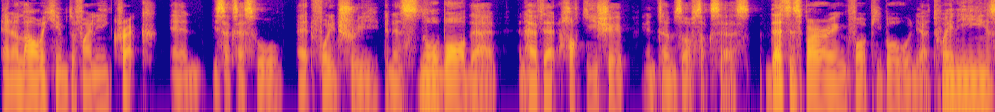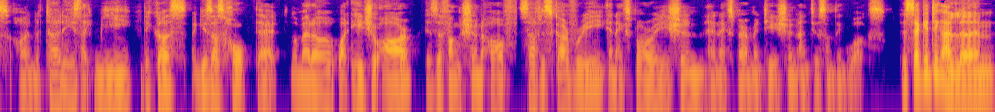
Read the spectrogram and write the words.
and allowing him to finally crack and be successful at 43 and then snowball that and have that hockey shape in terms of success. That's inspiring for people who in their 20s or in the 30s like me, because it gives us hope that no matter what age you are, is a function of self-discovery and exploration and experimentation until something works. The second thing I learned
